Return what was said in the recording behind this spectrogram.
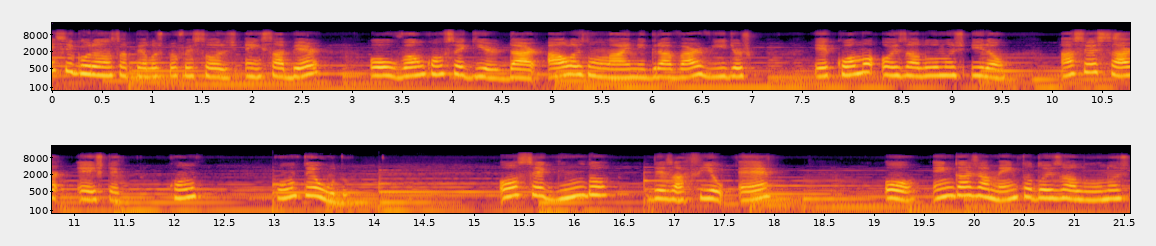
insegurança pelos professores em saber ou vão conseguir dar aulas online, gravar vídeos e como os alunos irão acessar este con conteúdo. O segundo desafio é o engajamento dos alunos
